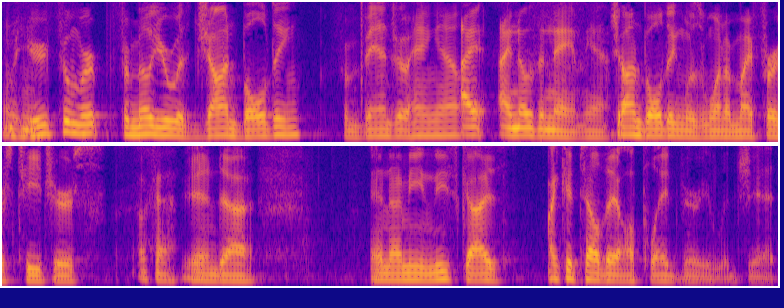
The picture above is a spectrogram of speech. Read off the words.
I mean, You're fam- familiar with John Bolding from Banjo Hangout? I, I know the name, yeah. John Bolding was one of my first teachers Okay. and uh, and I mean these guys. I could tell they all played very legit.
